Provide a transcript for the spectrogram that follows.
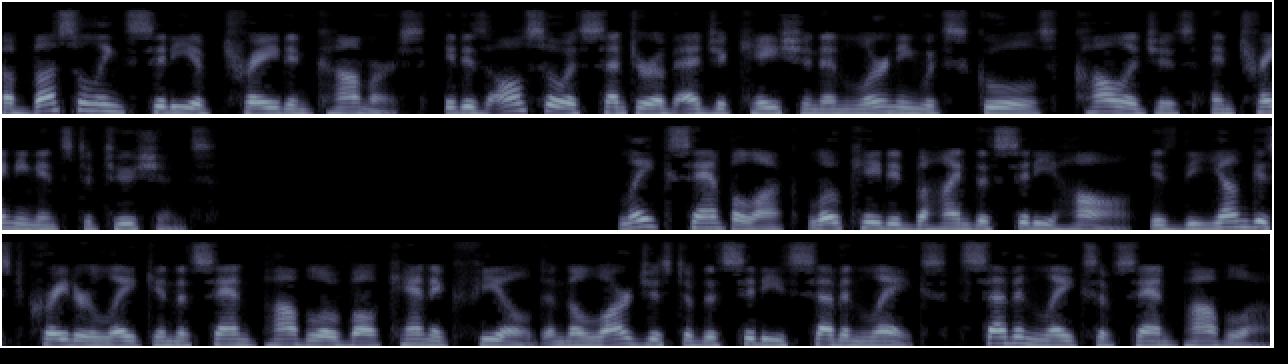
A bustling city of trade and commerce, it is also a center of education and learning with schools, colleges, and training institutions. Lake Sampaloc, located behind the City Hall, is the youngest crater lake in the San Pablo volcanic field and the largest of the city's seven lakes, Seven Lakes of San Pablo.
